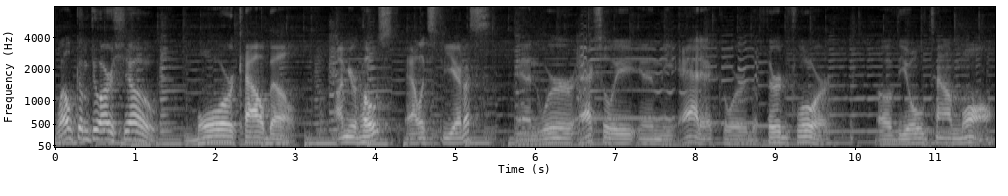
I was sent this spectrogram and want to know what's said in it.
Welcome to our show, More Cowbell. I'm your host, Alex Fierras, and we're actually in the attic or the third floor of the Old Town Mall.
